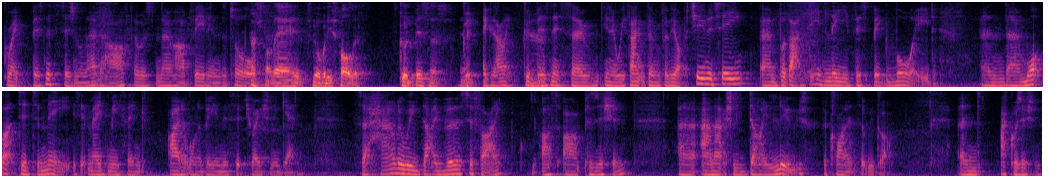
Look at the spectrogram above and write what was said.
great business decision on their behalf. There was no hard feelings at all. That's not their. It's nobody's fault. It's good business. Yeah. Good, exactly. Good business. So you know, we thanked them for the opportunity, um, but that did leave this big void. And um, what that did to me is it made me think, I don't want to be in this situation again. So how do we diversify our, our position uh, and actually dilute the clients that we've got? And acquisition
